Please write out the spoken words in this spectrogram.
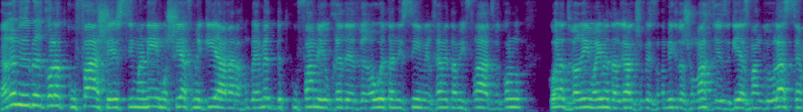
והרבי דיבר כל התקופה שיש סימנים, מושיח מגיע, ואנחנו באמת בתקופה מיוחדת, וראו את הניסים, מלחמת המפרץ, וכל הדברים, את הגג שבית המקדוש הוא מכריז, הגיע זמן גאולסכם,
